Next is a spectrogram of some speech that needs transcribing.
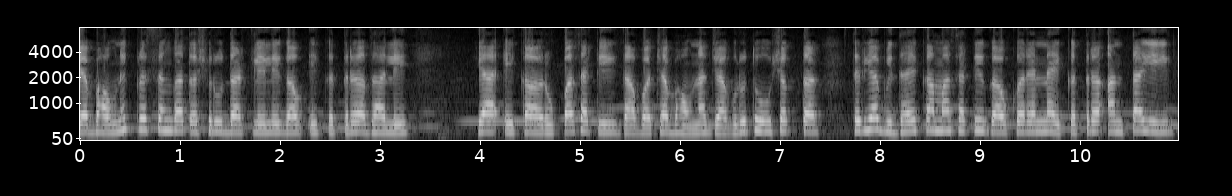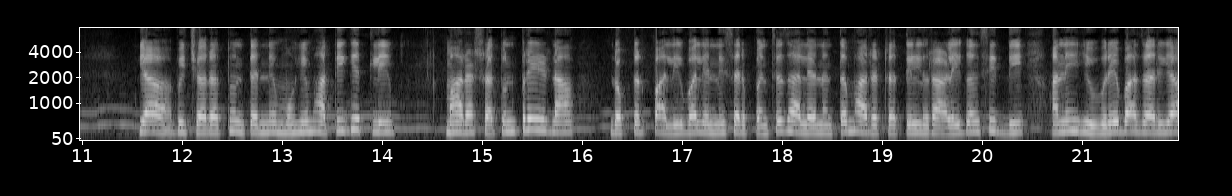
या भावनिक प्रसंगात अश्रू दाटलेले गाव एकत्र झाले. या एका रोपासाठी गावाच्या भावना जागृत होऊ शकतात तर या विधायक कामासाठी गावकऱ्यांना एकत्र आणता येईल या विचारातून त्यांनी मोहीम हाती घेतली. महाराष्ट्रातून प्रेरणा डॉक्टर पालीवाल यांनी सरपंच झाल्यानंतर महाराष्ट्रातील राळेगण सिद्धी आणि हिवरे बाजार या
